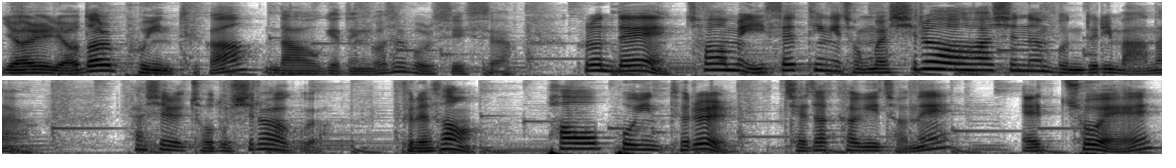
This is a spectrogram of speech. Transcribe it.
18포인트가 나오게 된 것을 볼 수 있어요. 그런데 처음에 이 세팅이 정말 싫어하시는 분들이 많아요. 사실 저도 싫어하고요. 그래서 파워포인트를 제작하기 전에 애초에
